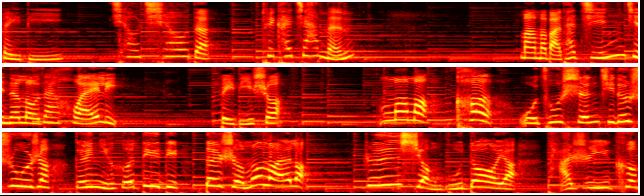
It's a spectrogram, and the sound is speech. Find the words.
贝迪悄悄地推开家门，妈妈把他紧紧地搂在怀里。贝迪说：“妈妈，看我从神奇的树上给你和弟弟带什么来了！真想不到呀，它是一颗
